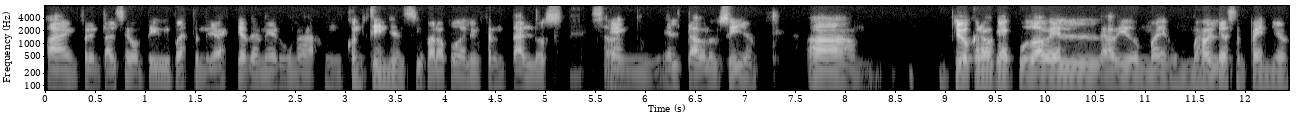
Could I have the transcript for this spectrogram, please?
a enfrentarse contigo y pues tendrías que tener una, un contingency para poder enfrentarlos en el tabloncillo. yo creo que pudo haber habido un, mejor desempeño,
